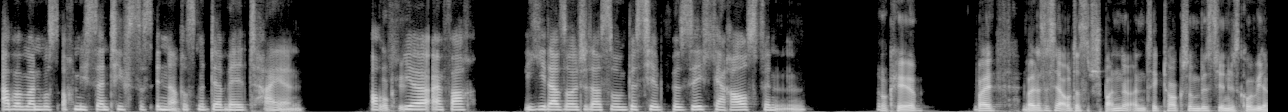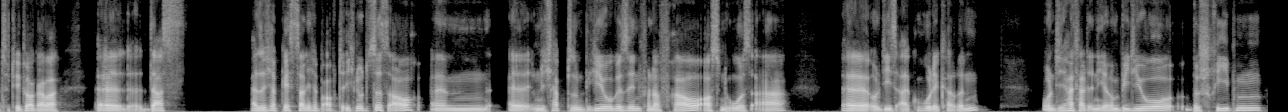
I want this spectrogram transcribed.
aber man muss auch nicht sein tiefstes Inneres mit der Welt teilen. Auch okay. hier einfach, jeder sollte das so ein bisschen für sich herausfinden. Okay. Weil, weil das ist ja auch das Spannende an TikTok so ein bisschen, jetzt kommen wir wieder zu TikTok, aber äh, das, also ich habe gestern, ich habe auch, ich nutze das auch, ähm, äh, und ich habe so ein Video gesehen von einer Frau aus den USA äh, und die ist Alkoholikerin und die hat halt in ihrem Video beschrieben,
